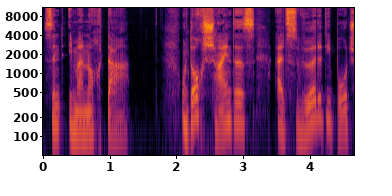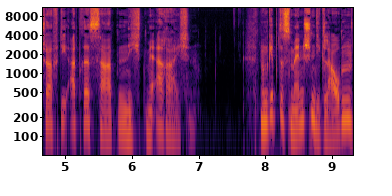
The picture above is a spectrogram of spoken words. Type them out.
sind immer noch da. Und doch scheint es, als würde die Botschaft die Adressaten nicht mehr erreichen. Nun gibt es Menschen, die glauben,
